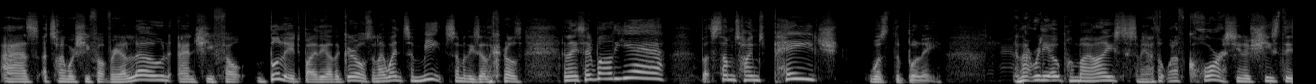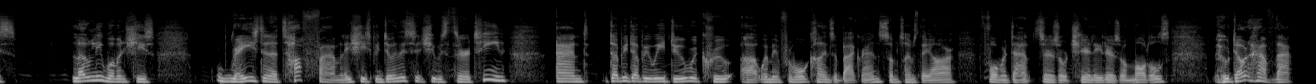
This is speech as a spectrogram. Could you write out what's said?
as a time where she felt very alone and she felt bullied by the other girls. And I went to meet some of these other girls, and they said, Well, yeah, but sometimes Paige was the bully. And that really opened my eyes to something. I thought, well, of course, you know, she's this lonely woman. She's raised in a tough family. She's been doing this since she was 13. And WWE do recruit uh, women from all kinds of backgrounds. Sometimes they are former dancers or cheerleaders or models who don't have that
